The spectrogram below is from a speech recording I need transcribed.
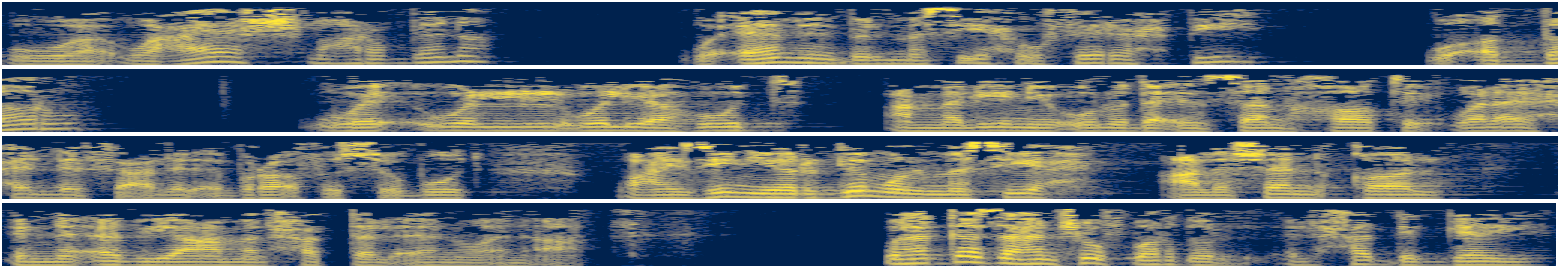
وعاش مع ربنا وآمن بالمسيح وفرح بيه وقدره واليهود عمالين يقولوا ده إنسان خاطئ ولا يحل فعل الإبراء في الثبوت وعايزين يرجموا المسيح علشان قال إن أبي يعمل حتى الآن وأنا أعمل. وهكذا هنشوف برضو الحد الجاي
